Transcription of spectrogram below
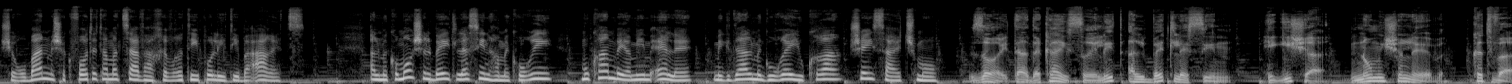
שרובן משקפות את המצב החברתי-פוליטי בארץ. על מקומו של בית לסין המקורי מוקם בימים אלה מגדל מגורי יוקרה שיישא את שמו. זו הייתה דקה ישראלית על בית לסין. הגישה נעמי שלו, כתבה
